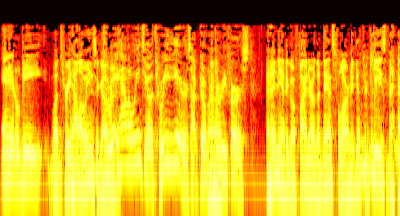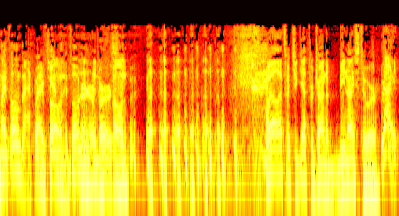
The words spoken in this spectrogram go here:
And it'll be what three Halloweens ago? three right? Halloweens ago, three years, October Wow. 31st. And then you had to go find her on the dance floor to get your keys back. My phone back, right. Your She had phone. my phone in her purse. phone. well, that's what you get for trying to be nice to her. Right.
